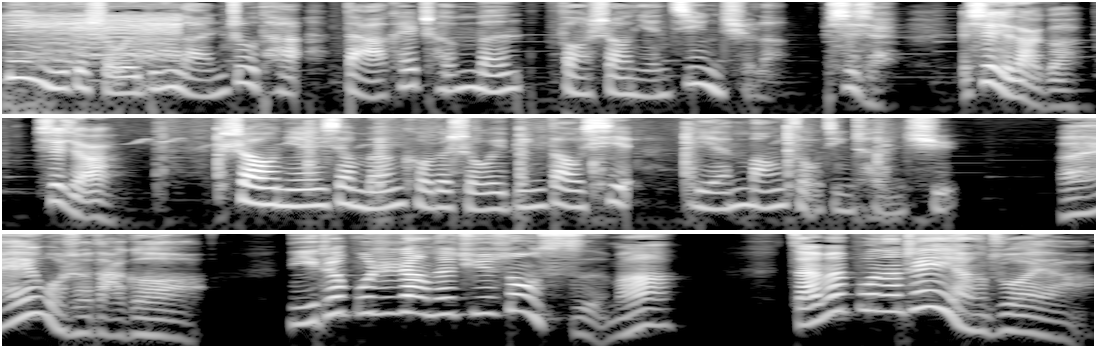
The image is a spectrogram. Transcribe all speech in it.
另一个守卫兵拦住他，打开城门，放少年进去了。谢谢，谢谢大哥，谢谢啊！少年向门口的守卫兵道谢，连忙走进城去。哎，我说大哥，你这不是让他去送死吗？咱们不能这样做呀！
